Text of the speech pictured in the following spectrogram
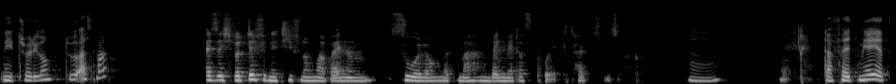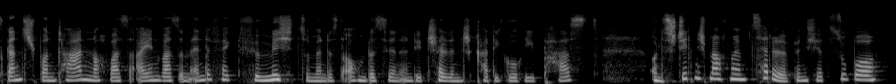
Nee, Entschuldigung, du erstmal? Also ich würde definitiv nochmal bei einem Sualong mitmachen, wenn mir das Projekt halt zusagt. Hm. Da fällt mir jetzt ganz spontan noch was ein, was im Endeffekt für mich zumindest auch ein bisschen in die Challenge-Kategorie passt. Und es steht nicht mehr auf meinem Zettel. Bin ich jetzt super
